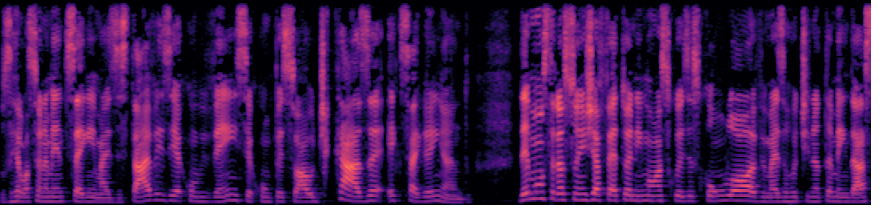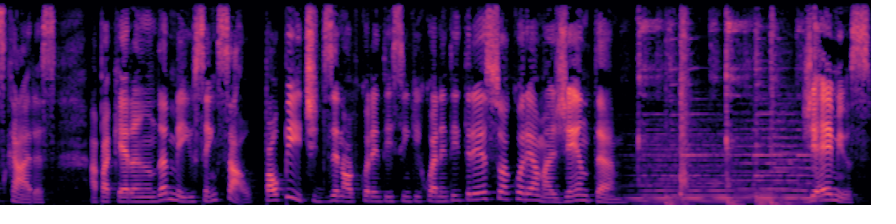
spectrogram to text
Os relacionamentos seguem mais estáveis e a convivência com o pessoal de casa é que sai ganhando. Demonstrações de afeto animam as coisas com o love, mas a rotina também dá as caras. A paquera anda meio sem sal. Palpite 19, 45 e 43, sua cor é magenta. Gêmeos.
